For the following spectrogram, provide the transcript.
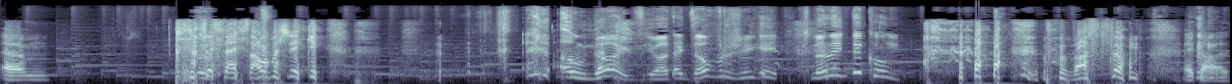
Ähm. Das ist ein Sauberschicki. Oh nein, sie hat ein Zauberschicke. Schnell in Deckung. Was zum? Egal.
